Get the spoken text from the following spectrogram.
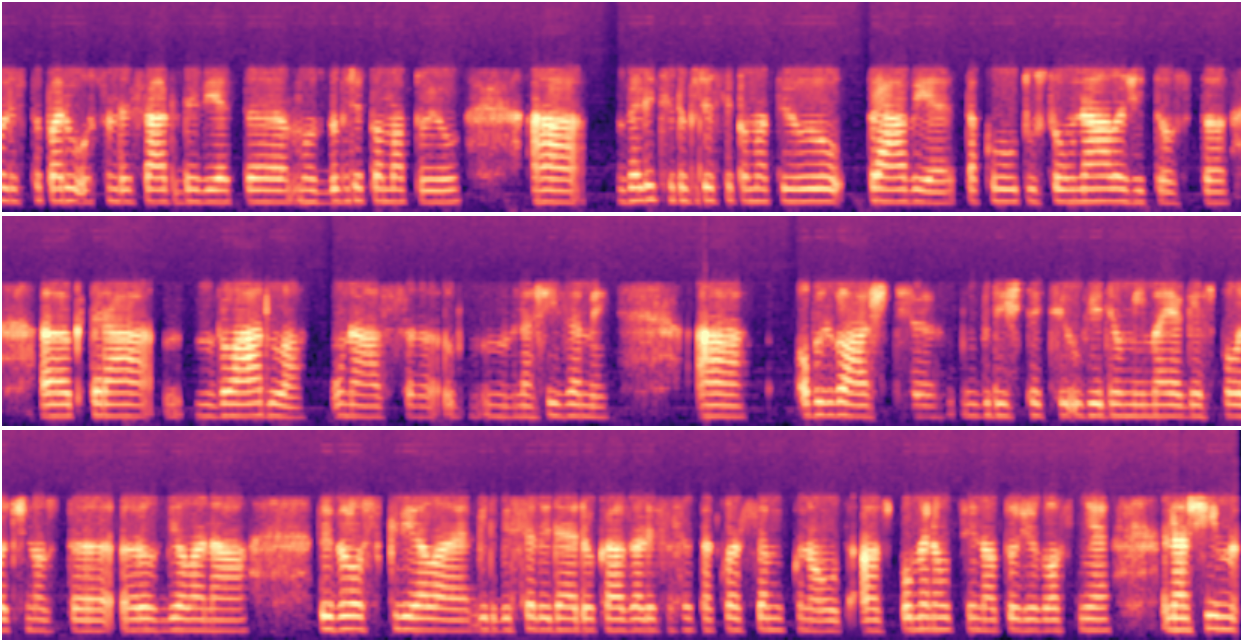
listopadu 89 eh, moc dobře pamatuju a velice dobře si pamatuju právě takovou tu sounáležitost, eh, která vládla u nás v naší zemi. A obzvlášť když teď si uvědomíme, jak je společnost eh, rozdělená, by bylo skvělé, kdyby se lidé dokázali zase takhle semknout a vzpomenout si na to, že vlastně naším,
